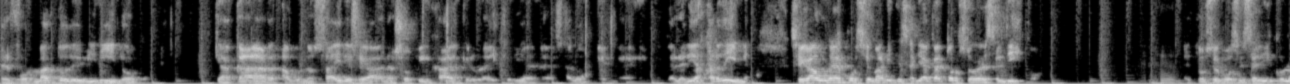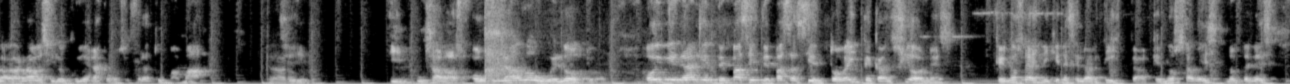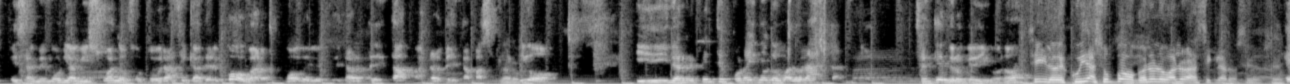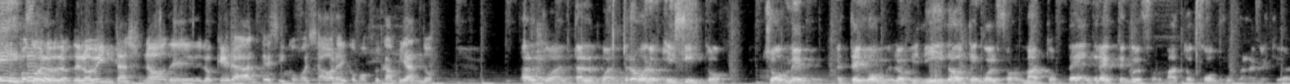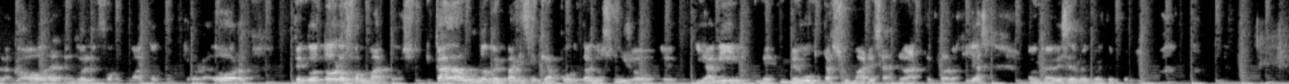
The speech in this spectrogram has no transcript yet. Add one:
el formato de vinilo, que acá a Buenos Aires llegaban a Shopping Hall, que era una disquería en el salón, en, Galería Jardín, llegaba una vez por semana y te salía 14 horas el disco. Hmm. Entonces vos ese disco lo agarrabas y lo cuidaras como si fuera tu mamá. Claro y usabas o un lado o el otro. Hoy viene alguien, te pasa y te pasa 120 canciones que no sabes ni quién es el artista, que no sabes, no tenés esa memoria visual o fotográfica del cover, ¿no? del, arte de tapa, el arte de tapa se claro. y de repente por ahí no lo valorás tanto. ¿Se entiende lo que digo, no? Sí, lo descuidas un poco, no lo valoras, sí, claro. Sí, un poco de lo, vintage, ¿no? De, de, lo que era antes y cómo es ahora y cómo fue cambiando. Tal cual, tal cual. Pero bueno, insisto, yo me, tengo los vinilos, tengo el formato pendrive, tengo el formato compu con el que estoy hablando ahora, tengo el formato controlador, tengo todos los formatos. Cada uno me parece que aporta lo suyo. Eh, y a mí me, gusta sumar esas nuevas tecnologías, aunque a veces me cuesta un poquito.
